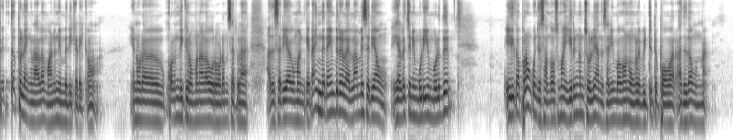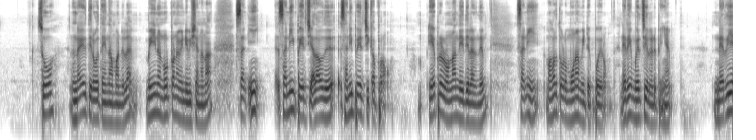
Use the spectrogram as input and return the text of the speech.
பெத்த பிள்ளைங்களால் மன நிம்மதி கிடைக்கும். என்னோடய குழந்தைக்கு ரொம்ப நாளாக ஒரு உடம்பு சரியில்லை. அது சரியாகுமான்னு கேட்டால் இந்த டைம் பீரியடில் எல்லாமே சரியாகும். இலச்சனை முடியும் பொழுது இதுக்கப்புறம் கொஞ்சம் சந்தோஷமாக இருங்கன்னு சொல்லி அந்த சனி பகவான் உங்களை விட்டுட்டு போவார். அதுதான் உண்மை. ஸோ ரெண்டாயிரத்தி இருபத்தைந்தாம் ஆண்டில் மெயினாக நோட் பண்ண வேண்டிய விஷயம் என்னென்னா சனி சனி பயிற்சி அதாவது சனி பயிற்சிக்கு அப்புறம் ஏப்ரல் ஒன்றாம் தேதியிலேருந்து சனி மகரத்தோட மூணாம் வீட்டுக்கு போயிடும் நிறைய முயற்சிகள் எடுப்பீங்க. நிறைய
